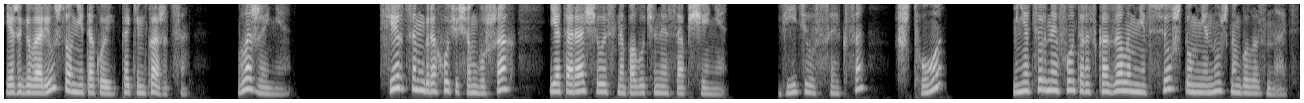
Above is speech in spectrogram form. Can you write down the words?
я же говорил, что он не такой, каким кажется. Вложение. Сердцем, грохочущим в ушах, я таращилась на полученное сообщение. «Видео секса? Что?» Миниатюрное фото рассказало мне все, что мне нужно было знать.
